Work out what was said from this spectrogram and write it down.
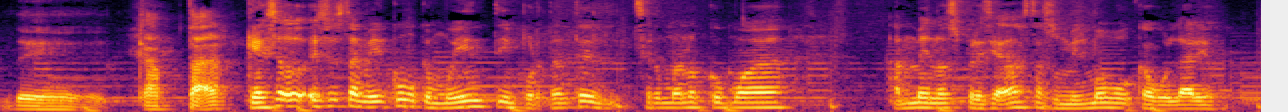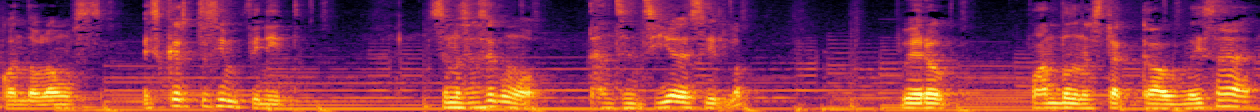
de captar. Que eso, eso es también como que muy importante del ser humano, como ha, ha menospreciado hasta su mismo vocabulario cuando hablamos. Es que esto es infinito. Se nos hace como tan sencillo decirlo, pero cuando nuestra cabeza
